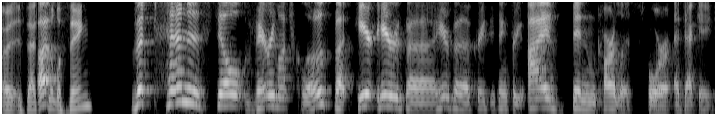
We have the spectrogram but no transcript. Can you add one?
Uh, is that Uh, still a thing? The 10 is still very much closed, but here here's a here's a crazy thing for you. I've been carless for a decade.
